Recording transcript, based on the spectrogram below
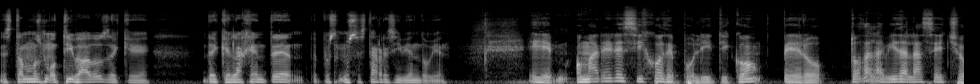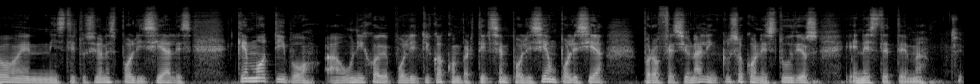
estamos motivados de que, de que la gente pues nos está recibiendo bien. Eh, Omar, eres hijo de político, pero toda la vida la has hecho en instituciones policiales. ¿Qué motivó a un hijo de político a convertirse en policía, un policía profesional, incluso con estudios en este tema? Sí.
